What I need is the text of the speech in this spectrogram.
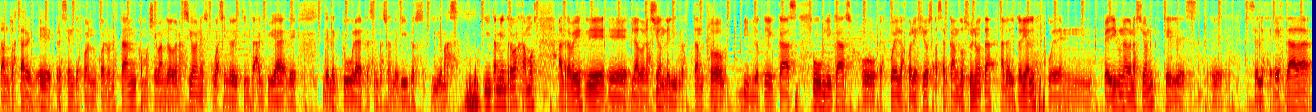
tanto a estar eh, presentes con, con, un stand como llevando donaciones o haciendo distintas actividades de, de, lectura, de presentación de libros y demás. Y también trabajamos a través de eh, la donación de libros, tanto bibliotecas públicas o escuelas, colegios acercando su nota a la editorial pueden pedir una donación que les, eh, se les es dada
